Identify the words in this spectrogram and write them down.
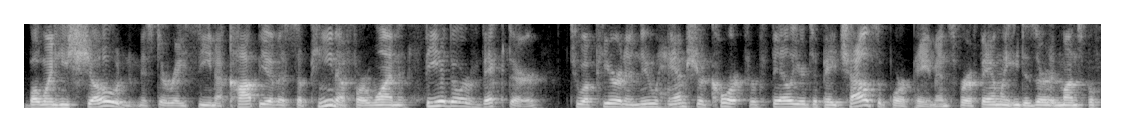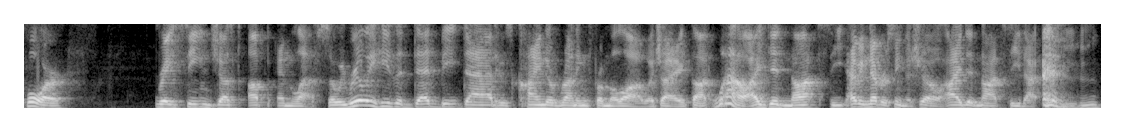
but when he showed Mr. Racine a copy of a subpoena for one Theodore Victor to appear in a New Hampshire court for failure to pay child support payments for a family he deserted months before, Racine just up and left. So we really he's a deadbeat dad who's kind of running from the law, which I thought, wow, I did not see having never seen the show, I did not see that. Mhm.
